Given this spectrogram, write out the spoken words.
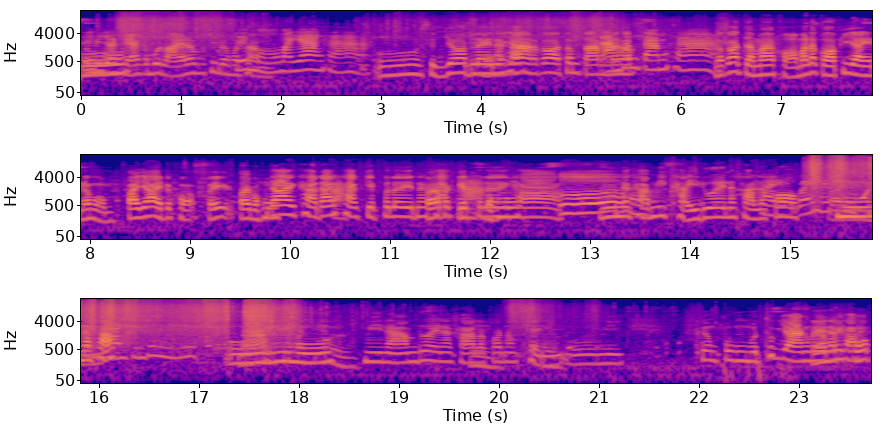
ซื้อมียายแสงกับบุญหลายแล้วที่เป็นคนซื้อทหมูมาย่างค่ะโอ้สุดยอดำเลยหมูนะมาย่าคะงแล้วก็ส้มตำตามนะครับส้มตำค่ะ แล้วก็จะมาขอมะละกอพี่ใหญ่นะผมป้าย่ายไปขอไปไปบอกฮุ้งได้ค่ะได้ค่ะเก็บไปเลยนะคะไปเก็เก็บบไปเลยของค่ะโอ้นู่นนะคะมีไข่ด้วยนะคะ แล้วก็ไว้ให้หมูนะคะกินพรุ่งนี้โอ้มีหมูมีน้ำด้วยนะคะ แล้วก็น้ำแข็งโอ้มีเครื่องปรุงหมดทุกอย่างเลยยังนะไม่คะครบ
